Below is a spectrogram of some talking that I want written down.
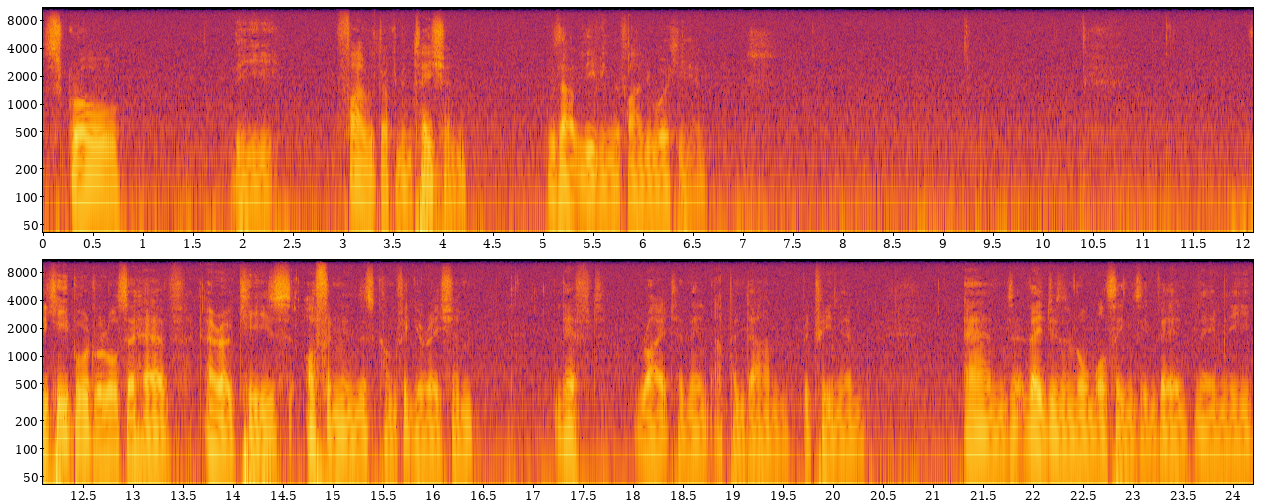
scroll the file with documentation without leaving the file you're working in. The keyboard will also have arrow keys, often in this configuration, left, right, and then up and down between them. And they do the normal things in VED, namely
